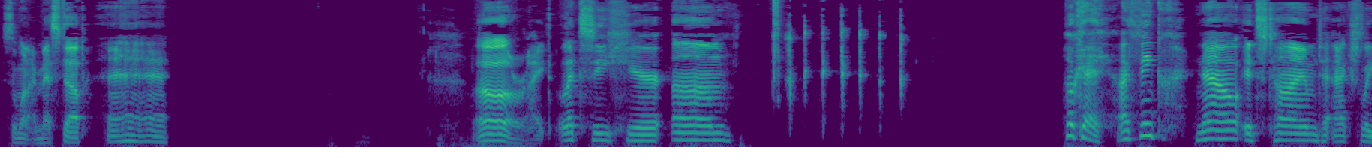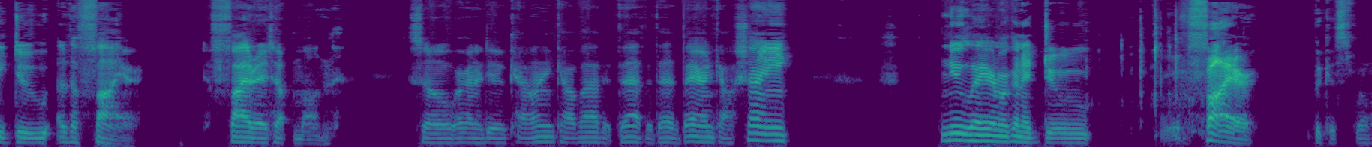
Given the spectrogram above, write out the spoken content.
It's the one I messed up. Alright, let's see here. Um, Okay, I think now it's time to actually do the fire. Fire it up, mon. So we're gonna do Cal in, Cal Vibe, that, that, that, Baron, Cal Shiny. New layer, and we're gonna do fire. Because, well,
